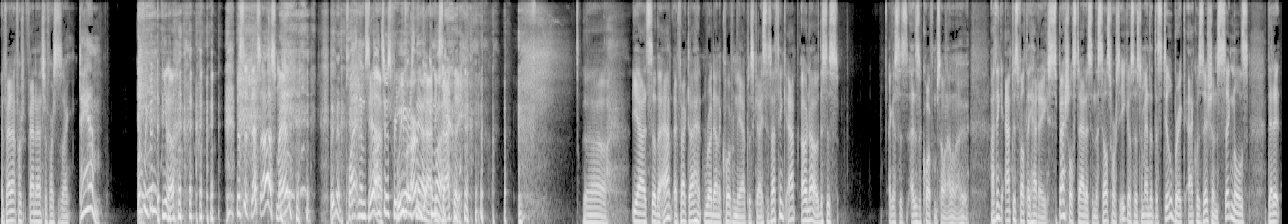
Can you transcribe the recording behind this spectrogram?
And FinancialForce is like, damn, what have we been? You know, this is that's us, man. We've been platinum Yeah, sponsors for we've years earned now. that. Come on. exactly. uh, yeah. So the app. In fact, I had wrote down a quote from the Apttus guy. He says, "I think app. Oh no, this is. I guess this, this is a quote from someone. I don't know who. I think Apttus felt they had a special status in the Salesforce ecosystem, and that the Steelbrick acquisition signals that it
